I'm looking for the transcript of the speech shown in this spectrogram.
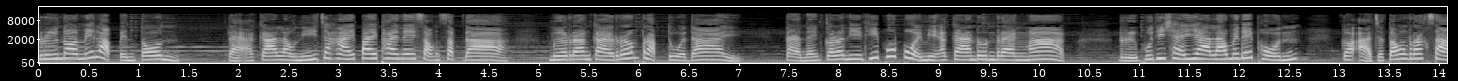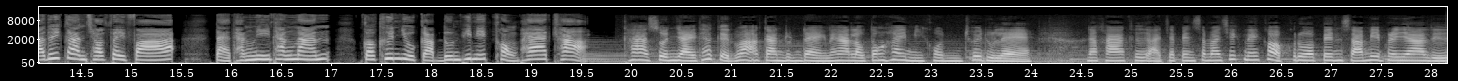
หรือนอนไม่หลับเป็นต้น แต่อาการเหล่านี้จะหายไปภายในสองสัปดาห์ เมื่อร่างกายเริ่มปรับตัวได้ แต่ในกรณีที่ผู้ป่วยมีอาการรุนแรงมาก หรือผู้ที่ใช้ยาแล้วไม่ได้ผล ก็อาจจะต้องรักษาด้วยการช็อตไฟฟ้า แต่ทั้งนี้ทั้งนั้นก็ขึ้นอยู่กับดุลพินิษของแพทย์ค่ะ ค่ะ ส่วนใหญ่ถ้าเกิดว่าอาการรุนแรงนะคะเราต้องให้มีคนช่วยดูแลนะคะ คืออาจจะเป็นสมาชิกในครอบครัวเป็นสามีภรรยาหรือ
